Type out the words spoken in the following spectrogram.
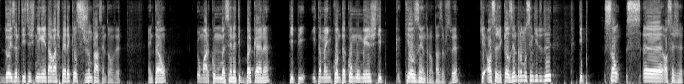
dois artistas que ninguém estava à espera que eles se juntassem, estão a ver? Então eu marco uma cena tipo bacana tipo, e, e também conta como um mês tipo, que, que eles entram, estás a perceber? Que, ou seja, que eles entram no sentido de tipo, são se- ah, ou seja,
